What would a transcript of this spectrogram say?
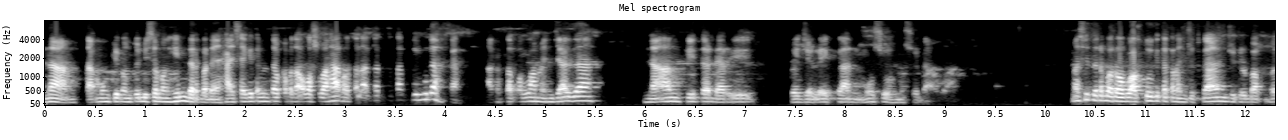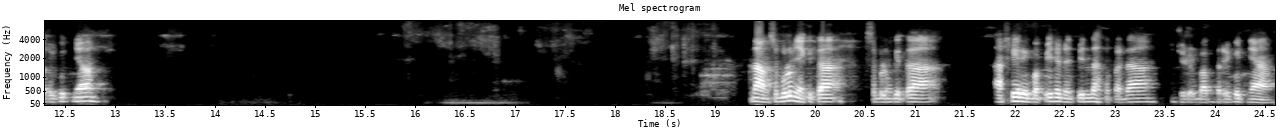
Nah, tak mungkin untuk bisa menghindar padanya. Hanya kita minta kepada Allah Subhanahu wa taala agar tetap dimudahkan. Agar tetap Allah menjaga naam kita dari kejelekan musuh-musuh dakwah. Masih terdapat waktu kita akan lanjutkan judul bab berikutnya. Nah, sebelumnya kita sebelum kita akhiri bab ini dan pindah kepada judul bab berikutnya.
